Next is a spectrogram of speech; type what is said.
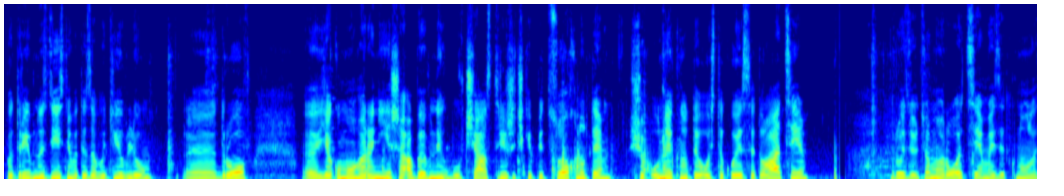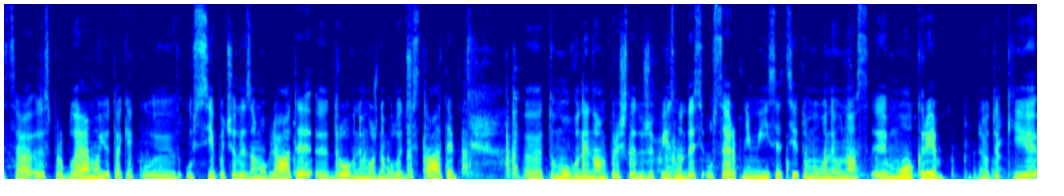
потрібно здійснювати заготівлю е, дров якомога раніше, аби в них був час трішечки підсохнути, щоб уникнути ось такої ситуації. Друзі, у цьому році ми зіткнулися е, з проблемою, так як е, усі почали замовляти, е, дров не можна було дістати, тому вони нам прийшли дуже пізно, десь у серпні місяці, тому вони у нас мокрі, такі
